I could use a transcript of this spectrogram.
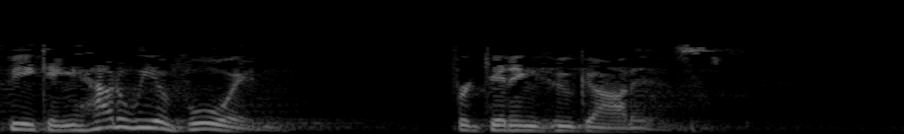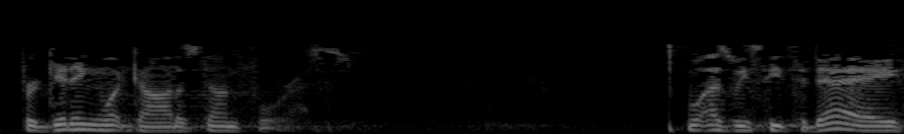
speaking, how do we avoid forgetting who God is? Forgetting what God has done for us? Well, as we see today,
